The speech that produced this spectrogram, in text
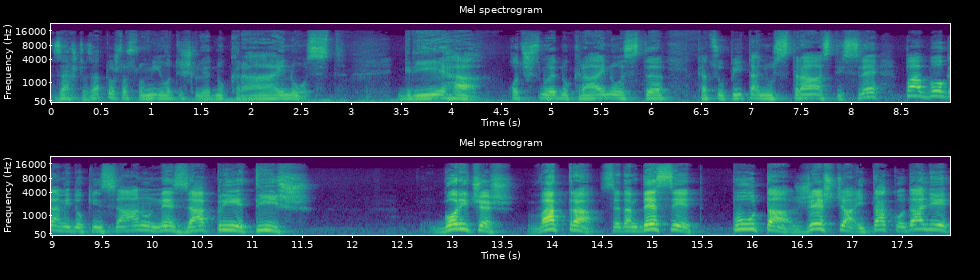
Zašto? Zato što smo mi otišli u jednu krajnost grijeha, otišli smo u jednu krajnost eh, kad su u pitanju strasti sve, pa Boga mi dok insanu ne zaprijetiš. Gorićeš, vatra, 70 puta, žešća i tako dalje,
